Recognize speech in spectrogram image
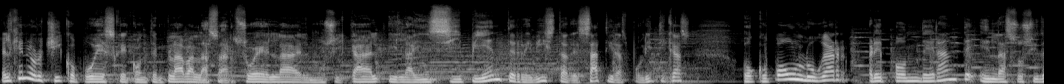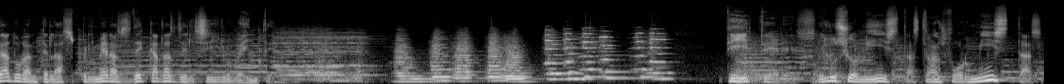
el género chico, pues, que contemplaba la zarzuela, el musical y la incipiente revista de sátiras políticas, ocupó un lugar preponderante en la sociedad durante las primeras décadas del siglo XX. Títeres, ilusionistas, transformistas,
